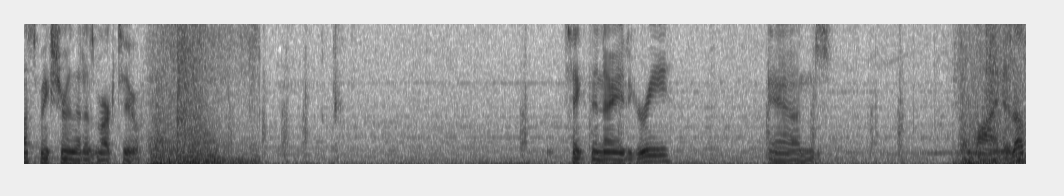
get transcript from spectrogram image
Must make sure that is Mark 2. Take the 90 degree and line it up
